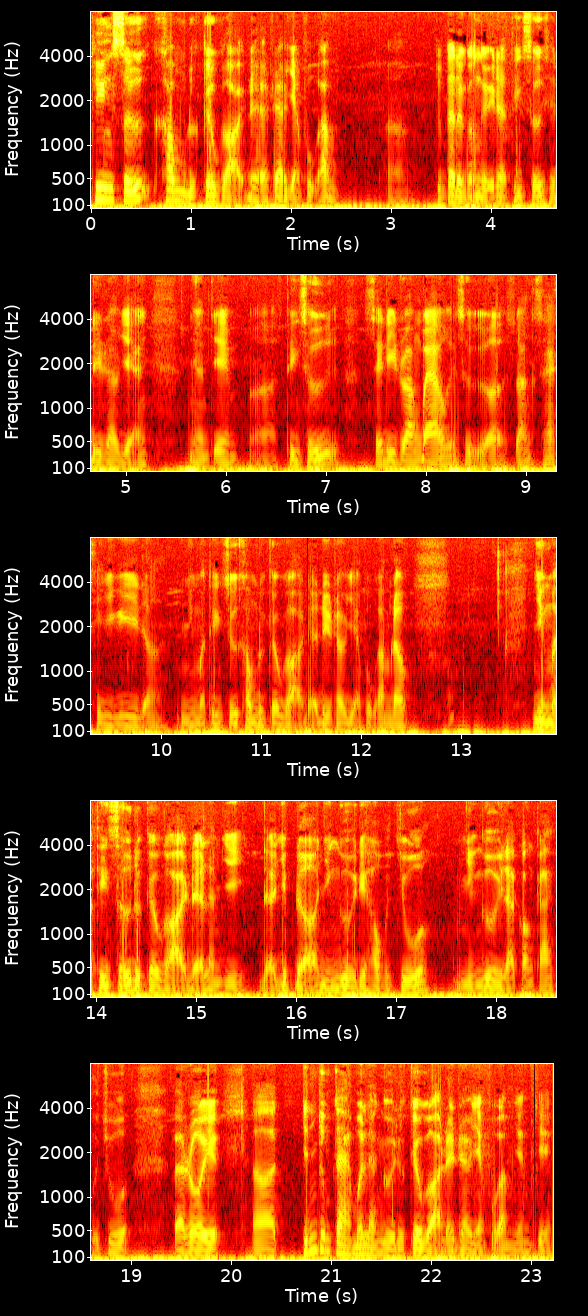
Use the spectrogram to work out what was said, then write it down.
Thiên sứ không được kêu gọi để rao giảng phúc âm. À, chúng ta đừng có nghĩ là thiên sứ sẽ đi rao giảng nha anh chị em. À, thiên sứ sẽ đi loan báo cái sự uh, sát hay gì, gì đó nhưng mà thiên sứ không được kêu gọi để đi rao giảng phúc âm đâu nhưng mà thiên sứ được kêu gọi để làm gì? Để giúp đỡ những người đi hầu với chúa những người là con cái của chúa. Và rồi uh, chính chúng ta mới là người được kêu gọi để rao giảng phúc âm nha anh chị. Em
